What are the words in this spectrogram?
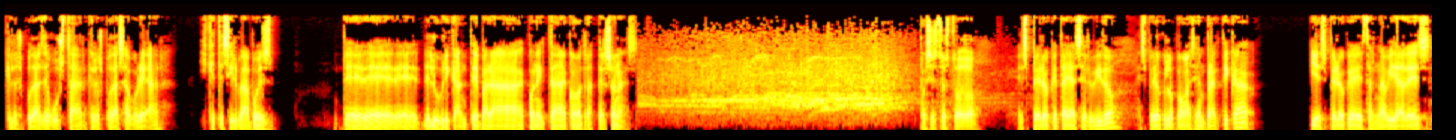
que los puedas degustar, que los puedas saborear y que te sirva pues de, de lubricante para conectar con otras personas. Pues esto es todo. Espero que te haya servido, espero que lo pongas en práctica y espero que estas navidades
